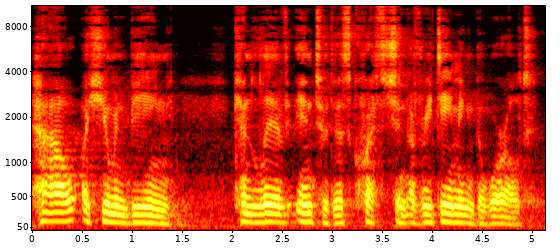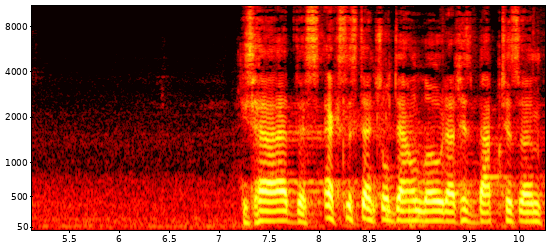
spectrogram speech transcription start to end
how a human being can live into this question of redeeming the world. He's had this existential download at his baptism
